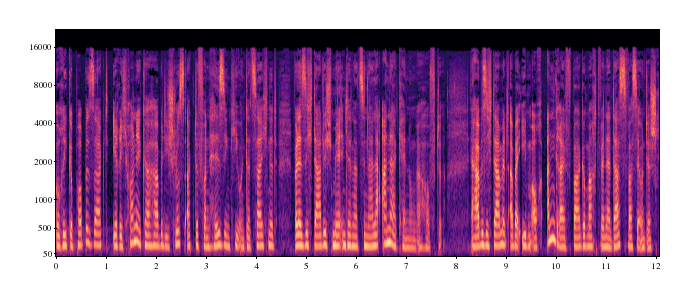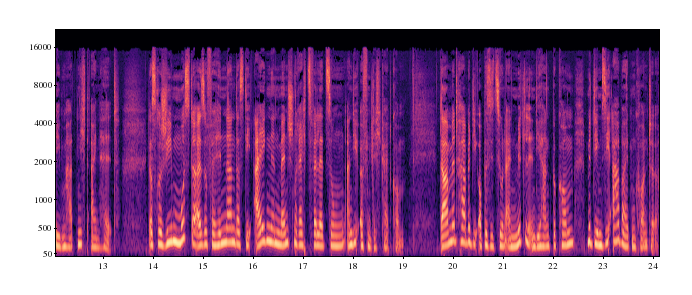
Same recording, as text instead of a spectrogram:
Ulrike Poppe sagt, Erich Honecker habe die Schlussakte von Helsinki unterzeichnet, weil er sich dadurch mehr internationale Anerkennung erhoffte. Er habe sich damit aber eben auch angreifbar gemacht, wenn er das, was er unterschrieben hat, nicht einhält. Das Regime musste also verhindern, dass die eigenen Menschenrechtsverletzungen an die Öffentlichkeit kommen. Damit habe die Opposition ein Mittel in die Hand bekommen, mit dem sie arbeiten konnte,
